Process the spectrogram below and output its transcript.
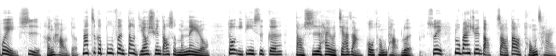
会是很好的。那这个部分到底要宣导什么内容，都一定是跟导师还有家长沟通讨论。所以入班宣导找到同才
